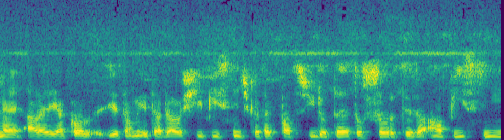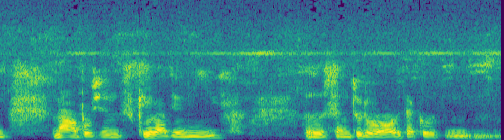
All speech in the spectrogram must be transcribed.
Ne, ale jako je tam i ta další písnička, tak patří do této sorty za A písní nábožensky laděných. Jsem tu Lord, jako mm,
